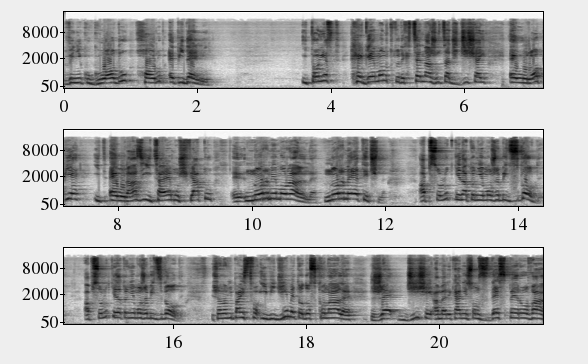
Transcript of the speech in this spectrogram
w wyniku głodu, chorób, epidemii. I to jest hegemon, który chce narzucać dzisiaj Europie i Eurazji i całemu światu y, normy moralne, normy etyczne. Absolutnie na to nie może być zgody. Absolutnie na to nie może być zgody. Szanowni Państwo, i widzimy to doskonale, że dzisiaj Amerykanie są zdesperowani.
